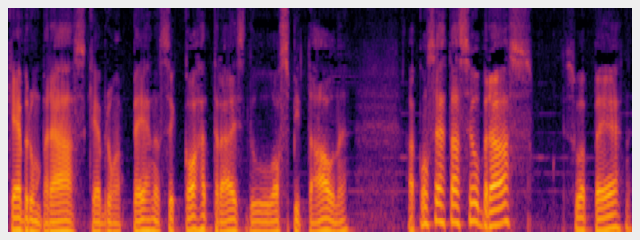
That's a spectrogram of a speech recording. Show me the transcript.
quebra um braço, quebra uma perna, você corre atrás do hospital, né? A consertar seu braço, sua perna,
